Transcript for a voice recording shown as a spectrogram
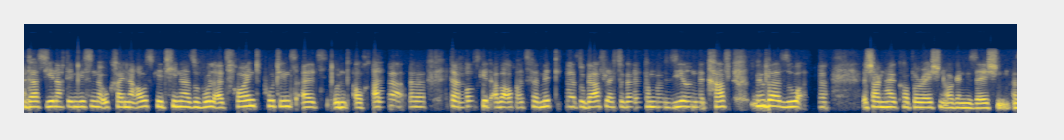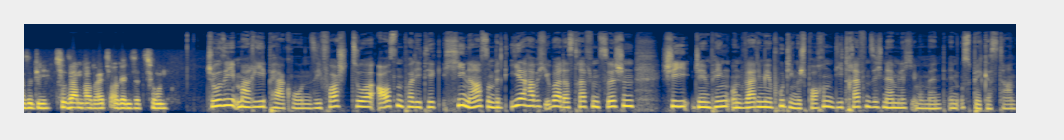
dass je nachdem, wie es in der Ukraine ausgeht, China sowohl als Freund Putins als und auch aller äh, daraus geht, aber auch als Vermittler, sogar vielleicht sogar harmonisierende Kraft über so eine Shanghai Cooperation Organization, also die Zusammenarbeitsorganisation. Josie Marie Perkun. Sie forscht zur Außenpolitik Chinas und mit ihr habe ich über das Treffen zwischen Xi Jinping und Wladimir Putin gesprochen. Die treffen sich nämlich im Moment in Usbekistan.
